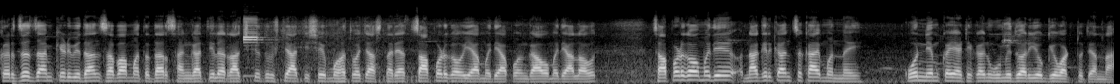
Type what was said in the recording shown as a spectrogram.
Karjat Jamkhed विधानसभा मतदारसंघातील राजकीयदृष्ट्या अतिशय महत्त्वाच्या असणाऱ्या चापडगाव यामध्ये आपण गावामध्ये आलो आहोत. चापडगावमध्ये नागरिकांचं काय म्हणणं आहे? कोण नेमकं या ठिकाणी उमेदवार योग्य वाटतो त्यांना?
